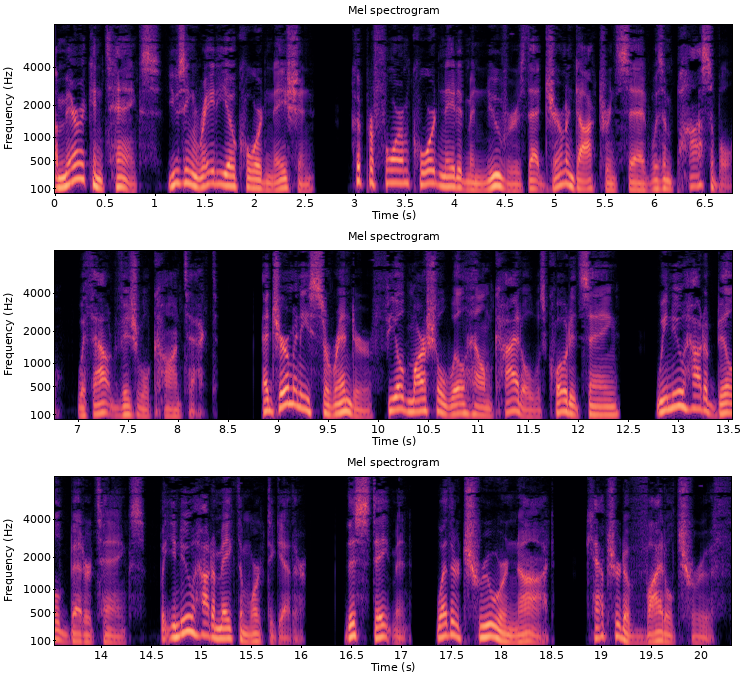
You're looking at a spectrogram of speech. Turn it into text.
American tanks, using radio coordination, could perform coordinated maneuvers that German doctrine said was impossible without visual contact. At Germany's surrender, Field Marshal Wilhelm Keitel was quoted saying, We knew how to build better tanks, but you knew how to make them work together. This statement, whether true or not, captured a vital truth.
